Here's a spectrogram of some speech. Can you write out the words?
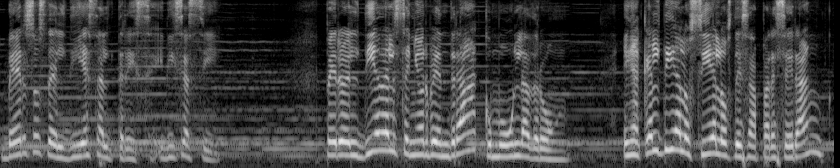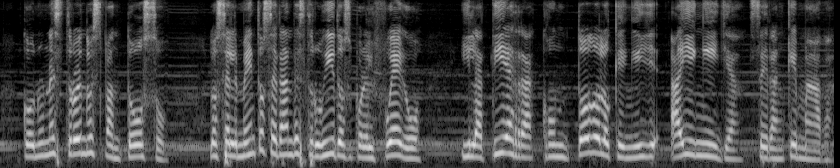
versos del 10 al 13 y dice así. Pero el día del Señor vendrá como un ladrón. En aquel día los cielos desaparecerán con un estruendo espantoso, los elementos serán destruidos por el fuego y la tierra con todo lo que hay en ella serán quemada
